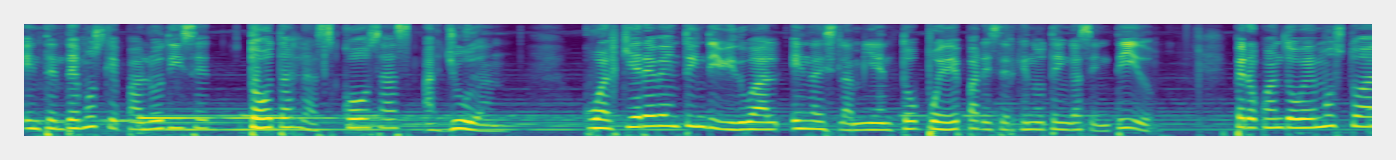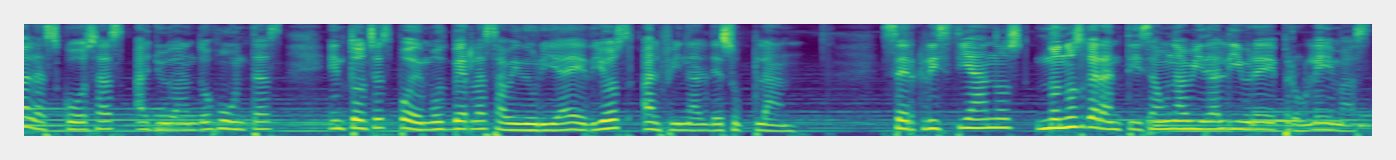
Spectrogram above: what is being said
Entendemos que Pablo dice, todas las cosas ayudan. Cualquier evento individual en aislamiento puede parecer que no tenga sentido, pero cuando vemos todas las cosas ayudando juntas, entonces podemos ver la sabiduría de Dios al final de su plan. Ser cristianos no nos garantiza una vida libre de problemas,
